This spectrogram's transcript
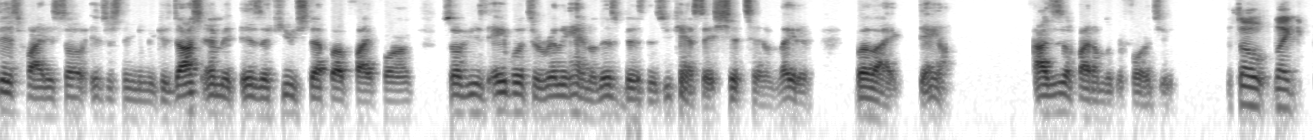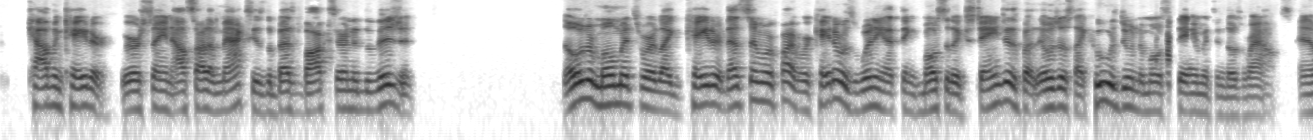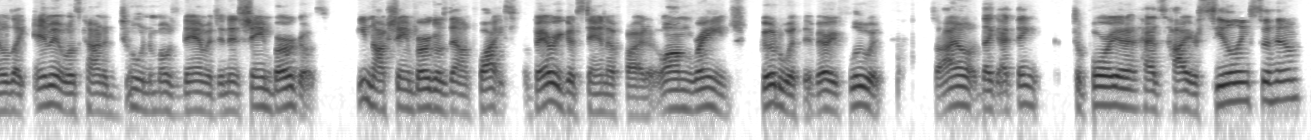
this fight is so interesting to me because Josh Emmett is a huge step up fight for him. So if he's able to really handle this business, you can't say shit to him later. But like, damn, I, this is a fight I'm looking forward to. So like Calvin Kattar, we were saying outside of Max, is the best boxer in the division. Those are moments where like Kattar, that similar fight where Kattar was winning, I think most of the exchanges, but it was just like who was doing the most damage in those rounds, and it was like Emmett was kind of doing the most damage, and then Shane Burgos he knocked Shane Burgos down twice. A very good stand-up fighter, long range, good with it, very fluid. So I don't like. I think Topuria has higher ceilings to him,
